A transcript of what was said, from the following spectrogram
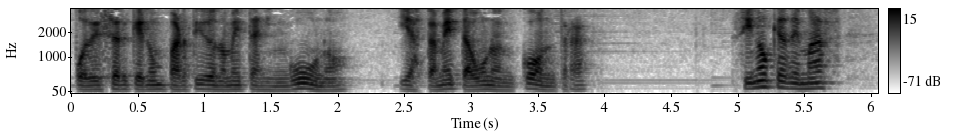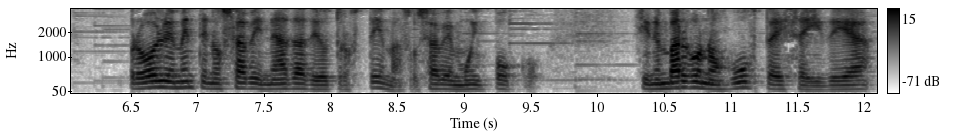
puede ser que en un partido no meta ninguno y hasta meta uno en contra, sino que además probablemente no sabe nada de otros temas o sabe muy poco sin embargo, nos gusta esa idea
